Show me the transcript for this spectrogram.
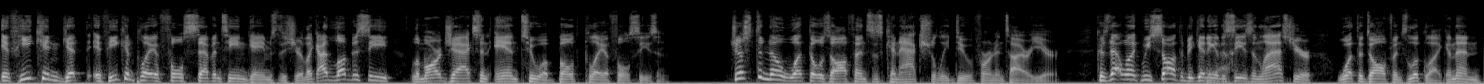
if he can get if he can play a full 17 games this year, like I'd love to see Lamar Jackson and Tua both play a full season, just to know what those offenses can actually do for an entire year because that like we saw at the beginning yeah. of the season last year what the Dolphins look like, and then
